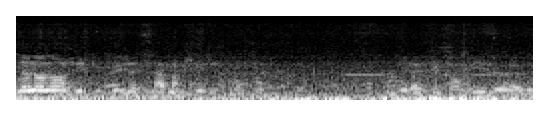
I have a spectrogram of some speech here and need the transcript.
Non, non, non, j'ai du ça a marché, j'ai trompé. Et là, j'ai envie le, le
